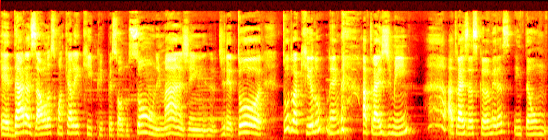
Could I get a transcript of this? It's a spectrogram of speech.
é, dar as aulas com aquela equipe, pessoal do som, imagem, diretor, tudo aquilo, né, atrás de mim, atrás das câmeras. Então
